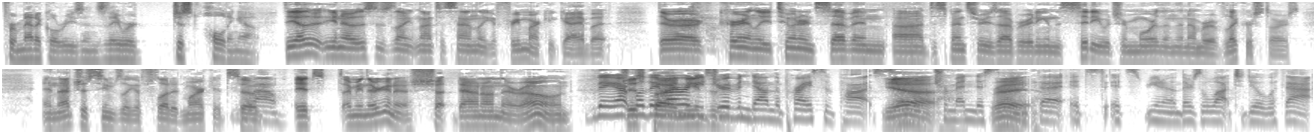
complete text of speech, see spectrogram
for medical reasons. They were just holding out. The other, you know, this is like not to sound like a free market guy, but there are currently 207 uh, dispensaries operating in the city, which are more than the number of liquor stores, and that just seems like a flooded market. So Wow. it's, I mean, they're going to shut down on their own. They are well. They've already needs of- driven down the price of pot so Yeah, tremendously right. that it's it's you know there's a lot to deal with that.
